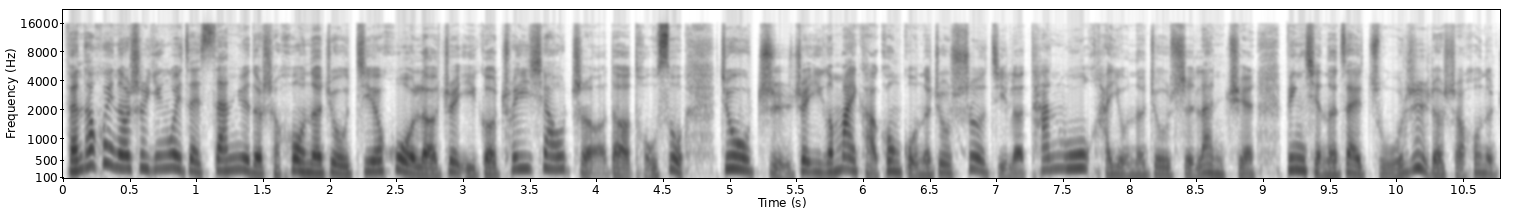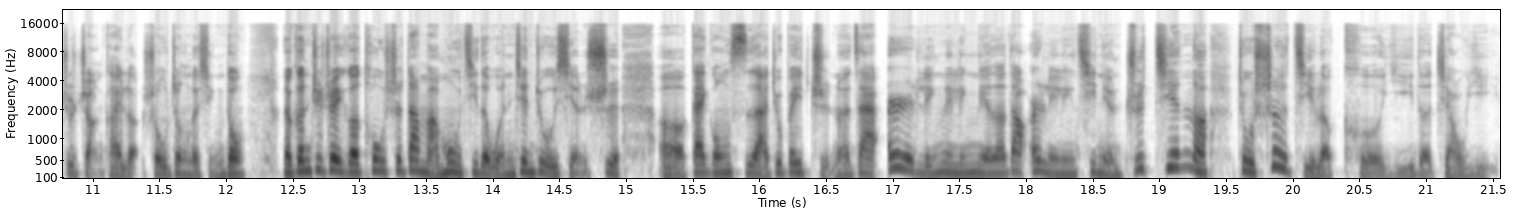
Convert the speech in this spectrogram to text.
反贪会呢是因为在三月的时候呢就接获了这一个吹销者的投诉，就指这一个麦卡控股呢就涉及了贪污，还有呢就是滥权，并且呢在昨日的时候呢就展开了搜证的行动。那根据这个透视大马目击的文件就有显示，呃，该公司啊就被指呢在二。零零零年呢到二零零七年之间呢，就涉及了可疑的交易。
